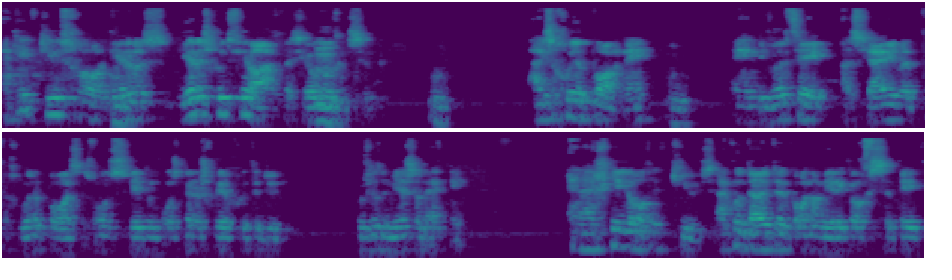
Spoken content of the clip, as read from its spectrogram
Ek het cues gehad. Deur is deur is goed vir jou hart as jy hom Mm. begin soek. Mm. Hy's 'n goeie pa, né? Mm. En die woord sê as jy wat 'n gewone pa is, as ons weet om ons kinders goeie goed te doen, hoeveel te meer sal ek nie. En hy gee jou altyd cues. Ek onthou toe ek in Amerika gesit het,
